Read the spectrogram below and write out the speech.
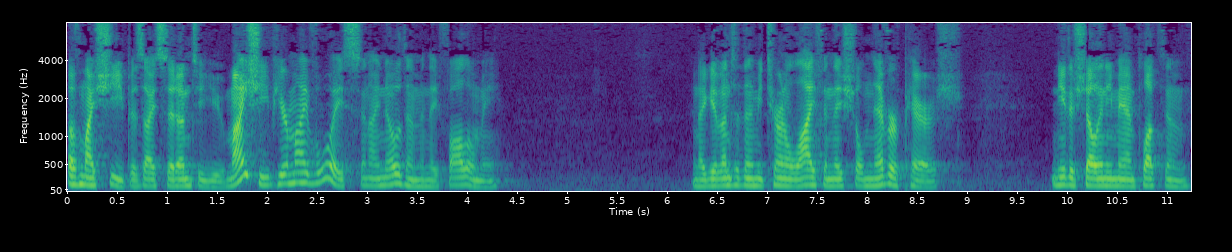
of my sheep, as I said unto you. My sheep hear my voice, and I know them, and they follow me. And I give unto them eternal life, and they shall never perish neither shall any man pluck them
